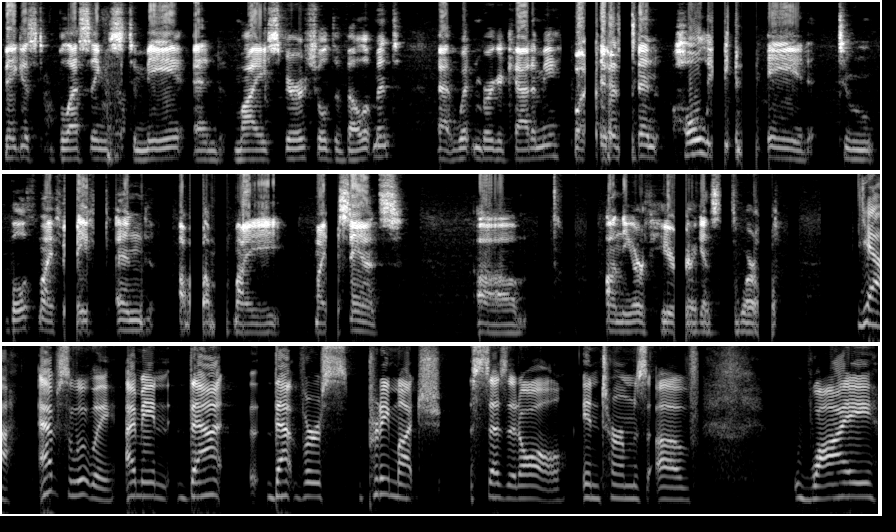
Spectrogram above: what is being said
biggest blessings to me and my spiritual development at Wittenberg Academy. But it has been wholly an aid to both my faith and um, my my stance um, on the earth here against the world. Yeah, absolutely. I mean that that verse pretty much says it all in terms of why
